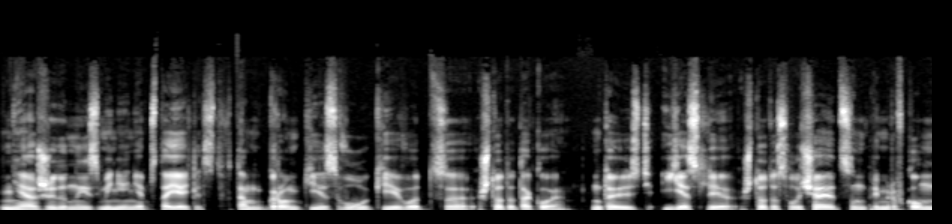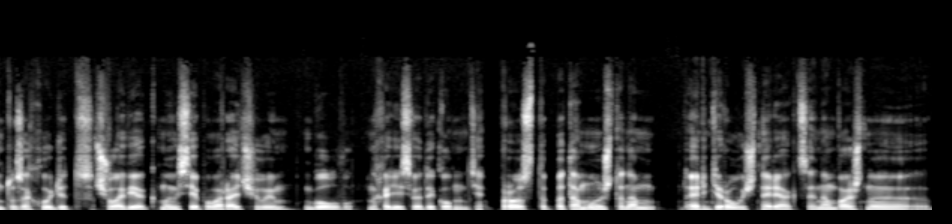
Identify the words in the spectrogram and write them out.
неожиданные изменения обстоятельств. Там громкие звуки, вот э, что-то такое. Ну, то есть, если что-то случается, например, в комнату заходит человек, мы все поворачиваем голову, находясь в этой комнате. Просто потому, тому, что нам ориентировочная реакция. Нам важно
